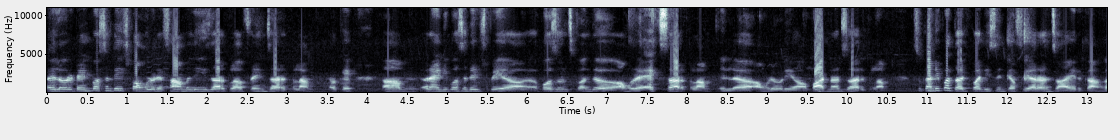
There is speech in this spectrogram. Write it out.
அதில் ஒரு டென் பர்சன்டேஜ்க்கு அவங்களுடைய ஃபேமிலிஸாக இருக்கலாம் ஃப்ரெண்ட்ஸாக இருக்கலாம். ஓகே நைன்டி பர்சன்டேஜ் பே uh, பர்சன்ஸ்க்கு வந்து அவங்களோட எக்ஸாக இருக்கலாம். இல்லை அவங்களுடைய பார்ட்னர்ஸாக இருக்கலாம். ஸோ கண்டிப்பாக தேர்ட் பார்ட்டிஸ் இன்டர்ஃபியரன்ஸ் ஆயிருக்காங்க.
